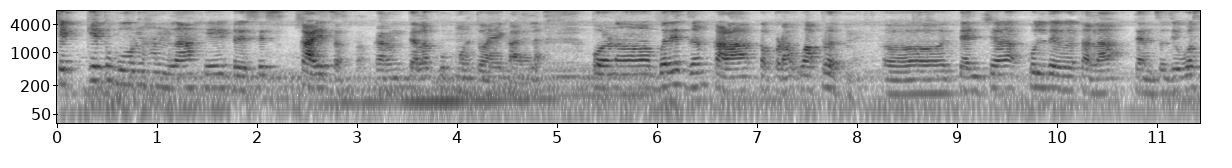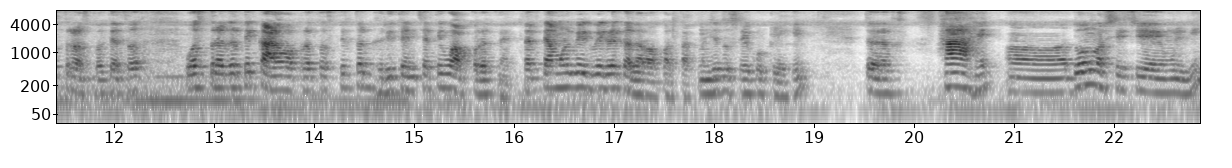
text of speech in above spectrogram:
शक्यतो बोरणाला हे ड्रेसेस काळेच असतात. कारण त्याला खूप महत्त्व आहे काळ्याला. पण बरेच जण काळा कपडा वापरत नाही त्यांच्या कुलदैवताला त्यांचं जे वस्त्र असतं त्याचं वस्त्र अगर ते काळं वापरत असतील तर घरी त्यांच्या ते वापरत नाहीत. तर त्यामुळे वेगवेगळे कलर वापरतात म्हणजे दुसरे कुठलेही. तर हा आहे दोन वर्षाची मुलगी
